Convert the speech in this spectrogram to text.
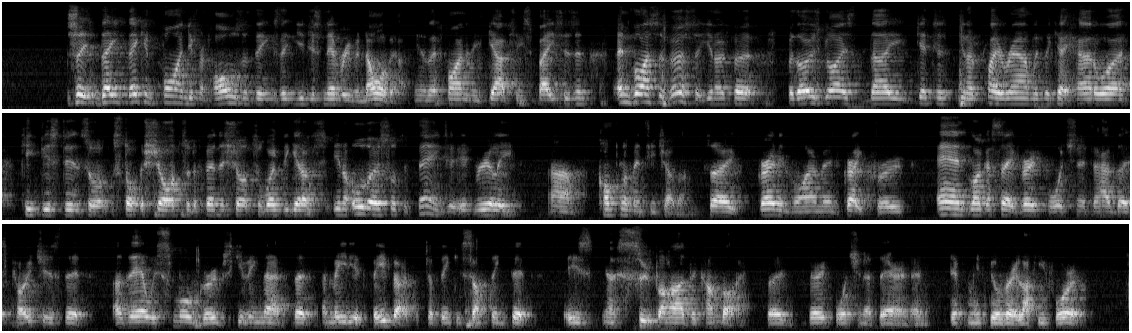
so they, they can find different holes and things that you just never even know about. You know, they find in these gaps, these spaces, and, and vice versa. You know, for, for those guys, they get to you know play around with okay, how do I keep distance or stop the shots or defend the shots or work to get up? You know, all those sorts of things. It, it really um, complement each other. So great environment, great crew, and like I say, very fortunate to have those coaches that are there with small groups giving that, that immediate feedback, which I think is something that is you know, super hard to come by. So very fortunate there, and, and definitely feel very lucky for it.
